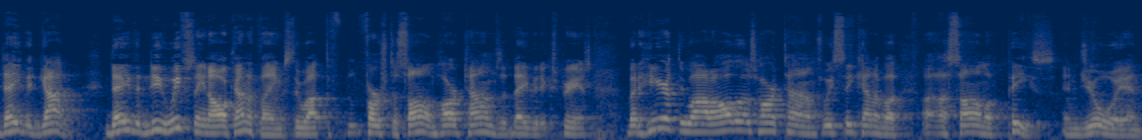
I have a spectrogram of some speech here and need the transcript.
David got it. David knew. We've seen all kind of things throughout the first of Psalm, hard times that David experienced. But here, throughout all those hard times, we see kind of a, a, a psalm of peace and joy and,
